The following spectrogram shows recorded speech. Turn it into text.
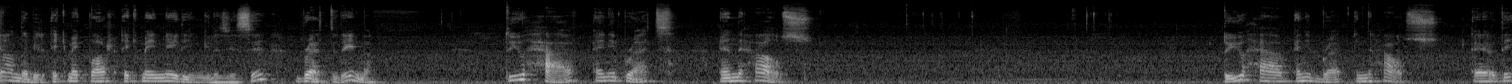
Yanında bir ekmek var. Ekmeğin neydi İngilizcesi? Bread'ti değil mi? Do you have any bread in the house? Do you have any bread in the house? Evde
